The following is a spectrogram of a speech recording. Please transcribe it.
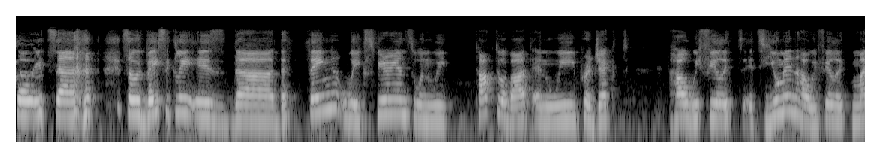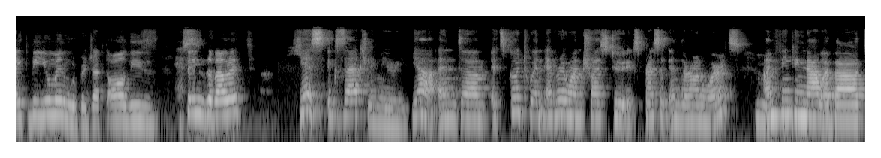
so it's uh, so it basically is the the thing we experience when we talk to a bot and we project how we feel it it's human how we feel it might be human we project all these Yes. things about it Yes, exactly, Miri. Yeah, and um, it's good when everyone tries to express it in their own words. Mhm. I'm thinking now about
